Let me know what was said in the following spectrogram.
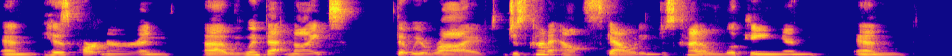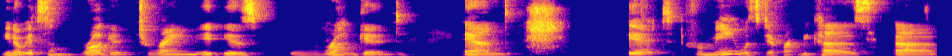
and his partner, and uh, we went that night that we arrived, just kind of out scouting, just kind of looking and and you know, it's some rugged terrain. It is rugged, and it for me was different because uh,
